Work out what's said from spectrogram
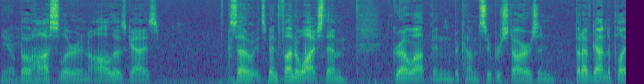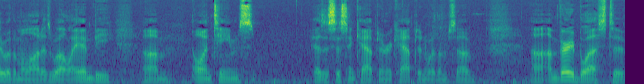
You know, Beau Hossler and all those guys. So it's been fun to watch them grow up and become superstars. And but I've gotten to play with them a lot as well, and be um, on teams as assistant captain or captain with them. So. Uh, I'm very blessed to,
